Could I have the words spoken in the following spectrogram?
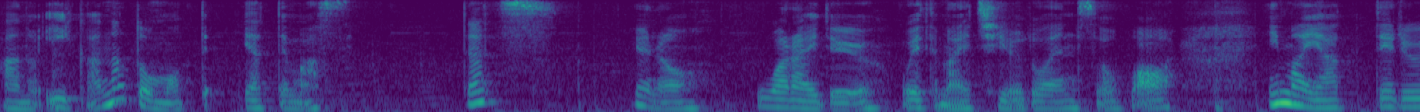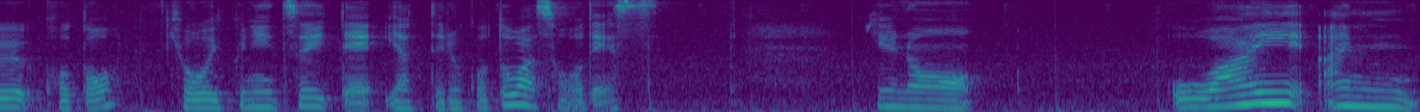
あのいいかなと思ってやってます。That's, you know, what I do with my children so far. 今やってること教育についてやってることはそうです。You know, why I'm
